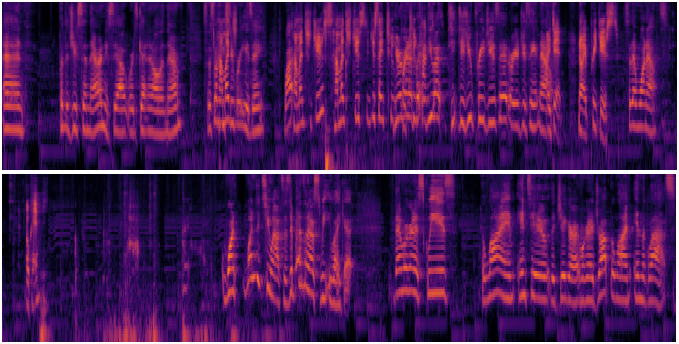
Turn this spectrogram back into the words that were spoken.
And put the juice in there, and you see how we're just getting it all in there. So something much- super easy. What? How much juice? How much juice did you say? Two You're for gonna two you cocktails? had, did you pre-juice it or you're juicing it now? I did. No, I pre-juiced. So then one ounce. Okay. One one to two ounces, depends on how sweet you like it. Then we're gonna squeeze the lime into the jigger and we're gonna drop the lime in the glass.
